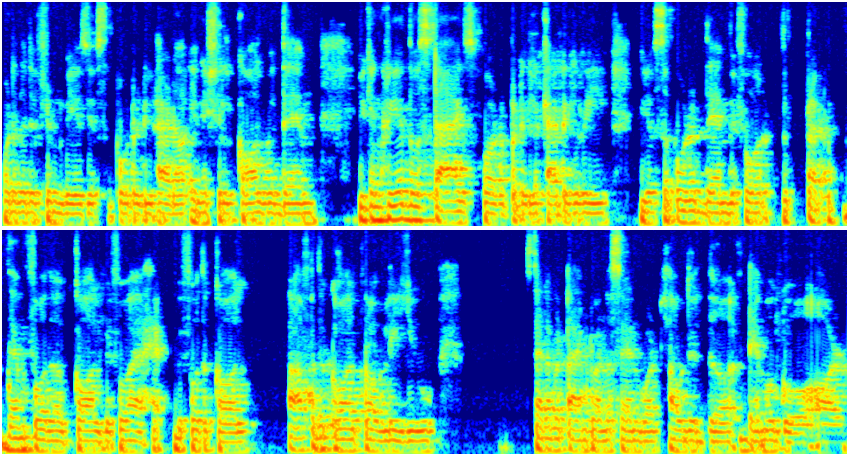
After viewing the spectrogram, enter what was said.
what are the different ways you've supported. You had an initial call with them. You can create those tags for a particular category. You have supported them before, prep them for the call before before the call. After the call, probably you set up a time to understand what how did the demo go or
